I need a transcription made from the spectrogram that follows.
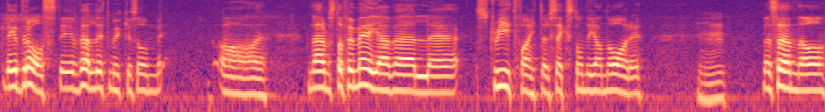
det dras, det är väldigt mycket som, ah, närmsta för mig är väl eh, Street Fighter 16 januari. Mm. Men sen, ja,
